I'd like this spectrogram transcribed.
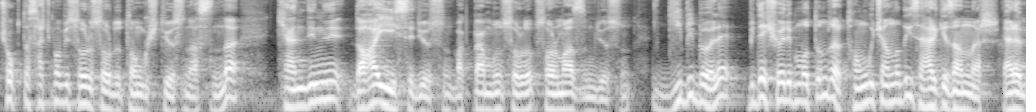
çok da saçma bir soru sordu Tonguç diyorsun aslında. Kendini daha iyi hissediyorsun. Bak ben bunu sorup sormazdım diyorsun. Gibi böyle bir de şöyle bir mottomuz var. Tonguç anladıysa herkes anlar. Yani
